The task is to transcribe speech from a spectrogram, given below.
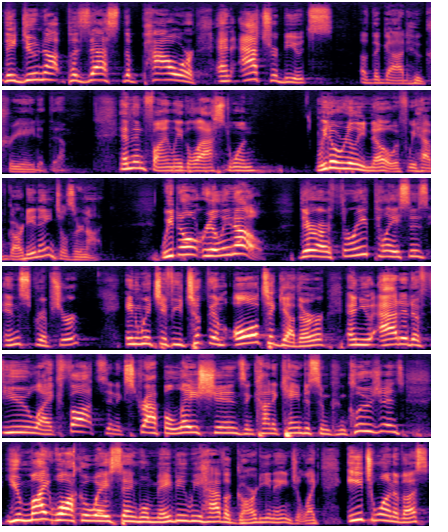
They do not possess the power and attributes of the God who created them. And then finally, the last one we don't really know if we have guardian angels or not. We don't really know. There are three places in Scripture in which if you took them all together and you added a few like thoughts and extrapolations and kind of came to some conclusions, you might walk away saying, well, maybe we have a guardian angel. Like each one of us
